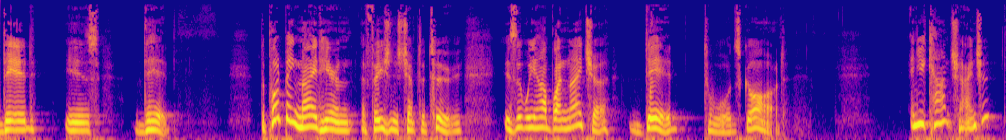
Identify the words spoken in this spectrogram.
Dead is dead. The point being made here in Ephesians chapter 2 is that we are by nature dead towards God. And you can't change it.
